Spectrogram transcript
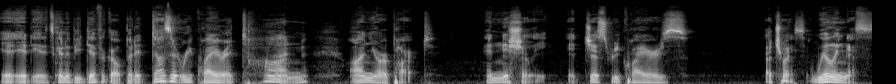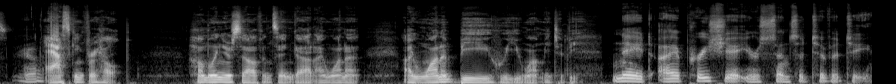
It, it, it's going to be difficult, but it doesn't require a ton on your part initially. It just requires a choice, willingness, yeah. asking for help, humbling yourself and saying, God, I want to I want to be who you want me to be. Nate, I appreciate your sensitivity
